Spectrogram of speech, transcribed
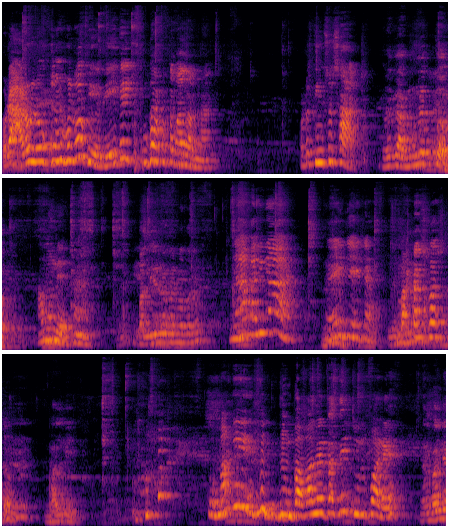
ওটা আরও লোকজন হলো কি এইটাই উদ্ধার করতে পারলাম না। ওটা তিনশো ষাট। ওটা আমুলের তো? আমুলের হ্যাঁ। না না মালিকা এই যে এটা। বাটার স্কচ তো। বালি। তোমাকে? বাবানের কাছেই চুল পড়ে। না বালি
